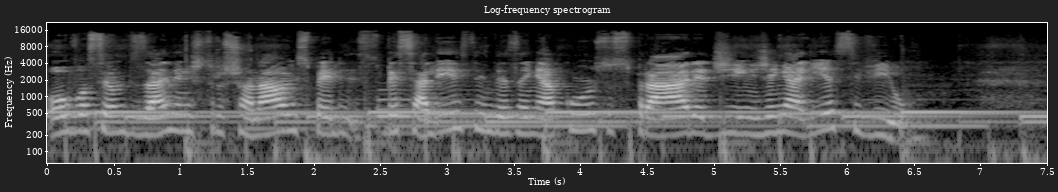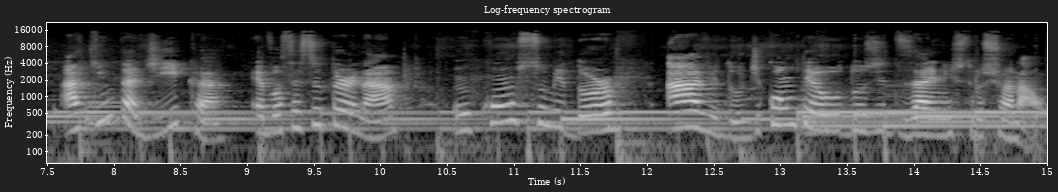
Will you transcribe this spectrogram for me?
ou você é um designer instrucional especialista em desenhar cursos para a área de engenharia civil. A quinta dica é você se tornar um consumidor ávido de conteúdos de design instrucional.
